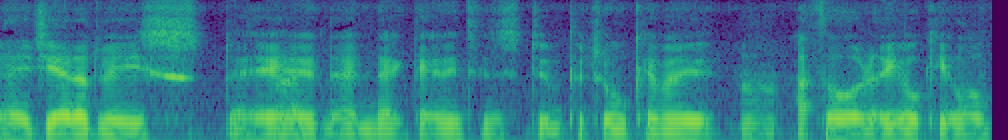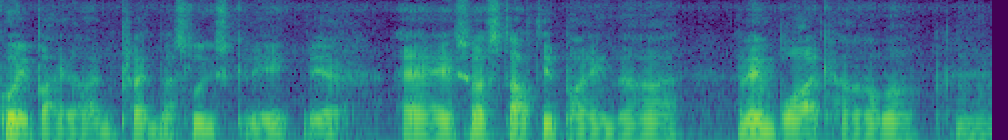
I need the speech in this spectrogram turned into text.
uh, Gerard Way's uh, Mm-hmm. Right. and, and Nick Derington's Doom Patrol came out. Uh-huh. I thought, right, okay, well, I've got to buy that in print. This looks great. Yeah. Uh, so I started buying that, and then Black Hammer, Mm-hmm.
